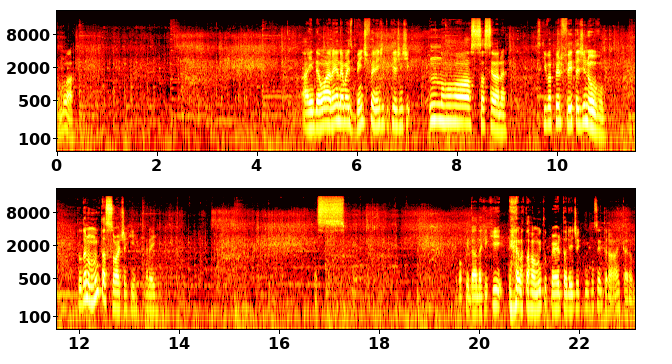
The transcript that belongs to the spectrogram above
Vamos lá. Ainda é uma aranha, né? Mas bem diferente do que a gente... Nossa senhora. Esquiva perfeita de novo. Tô dando muita sorte aqui. Pera aí. Cuidado aqui que ela tava muito perto ali, tinha que me concentrar. Ai, caramba.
